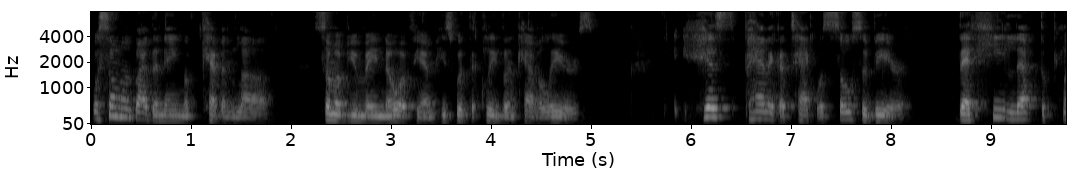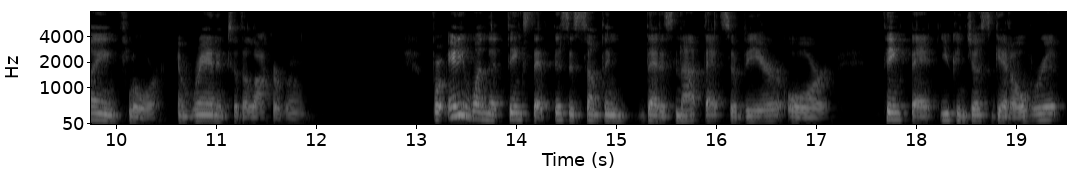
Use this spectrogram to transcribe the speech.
was someone by the name of Kevin Love. Some of you may know of him, he's with the Cleveland Cavaliers his panic attack was so severe that he left the playing floor and ran into the locker room. For anyone that thinks that this is something that is not that severe or think that you can just get over it,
